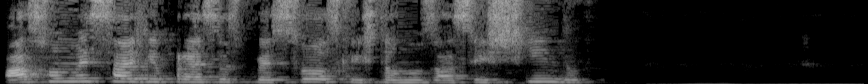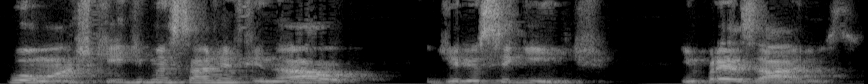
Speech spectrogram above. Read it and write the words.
Passa uma mensagem para essas pessoas que estão nos assistindo. Bom, acho que de mensagem final, diria o seguinte: empresários,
